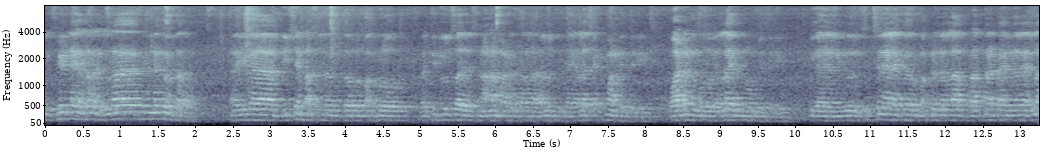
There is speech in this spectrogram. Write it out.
ಈ ಫೀಲ್ಡ್ನಾಗ ಎಲ್ಲರೂ, ಎಲ್ಲ ಫೀಲ್ಡ್ನಾಗೂ ಇರ್ತಾರೆ. ಈಗ ಡಿ ಸಿ ಎಂ ಹಾಸ್ಪಿಟಲ್ ಮಕ್ಕಳು ಪ್ರತಿ ದಿವಸ ಸ್ನಾನ ಮಾಡಿರ್ತಾರೆ ಅಲ್ಲಿ ಎಲ್ಲ ಚೆಕ್ ಮಾಡ್ತಿರ್ತೀರಿ. ವಾಟರ್ಗಳು ಎಲ್ಲ ಇದು ನೋಡ್ತಿರ್ತೀರಿ. ಈಗ ಇದು ಶಿಕ್ಷಣ ಇಲಾಖೆಯವರು ಮಕ್ಕಳನ್ನೆಲ್ಲ ಪ್ರಾರ್ಥನಾ ಟೈಮ್ನಲ್ಲಿ ಎಲ್ಲ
